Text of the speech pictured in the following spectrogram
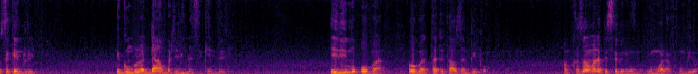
secondary egombolola ddamba terina secondary. Erimu over over 30000 people. Kasaba mala p7 ngaomuwala afumbirwa.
